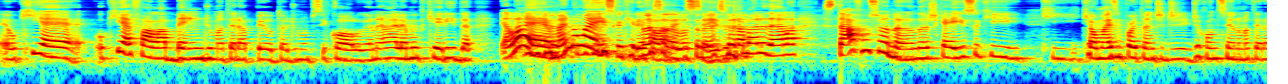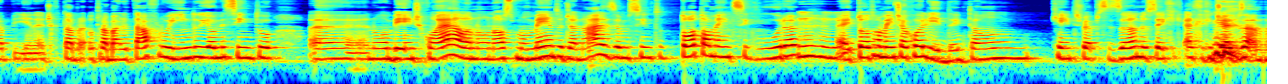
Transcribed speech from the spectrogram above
É o que é, o que é falar bem de uma terapeuta, de uma psicóloga, né? Ah, ela é muito querida. Ela é, mas não é isso que eu queria Não é falar pra isso, vocês. né? O trabalho dela está funcionando. Acho que é isso que, que, que é o mais importante de, de acontecer numa terapia, né? De que o tra- o trabalho tá fluindo e eu me sinto é, num ambiente com ela, no nosso momento de análise, eu me sinto totalmente segura Uhum. é, e totalmente acolhida. Então, quem estiver precisando, eu sei que é, quem estiver precisando,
